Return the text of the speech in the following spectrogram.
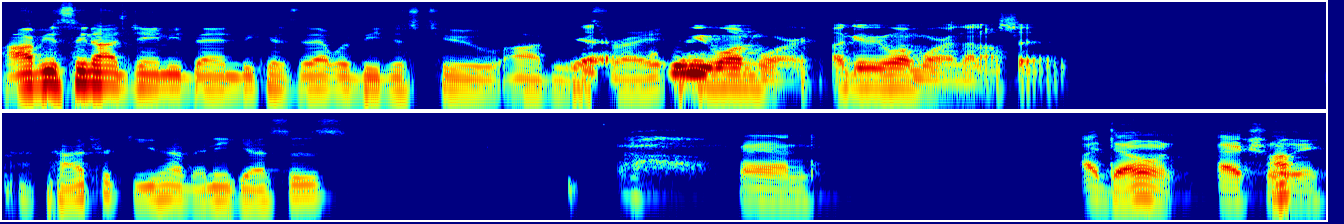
obviously not Jamie Benn because that would be just too obvious, Yeah. right? I'll give you one more. I'll give you one more and then I'll say it. Patrick, do you have any guesses? Oh, man. I don't actually.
